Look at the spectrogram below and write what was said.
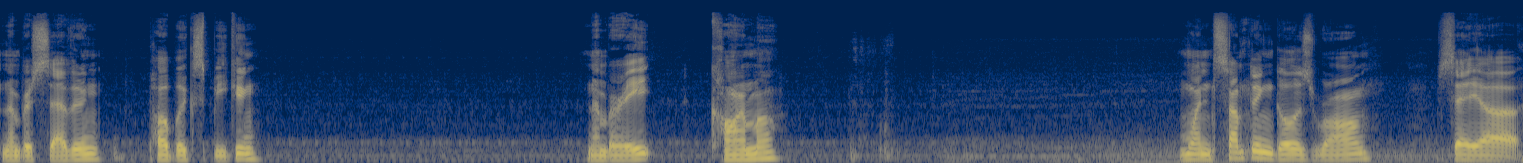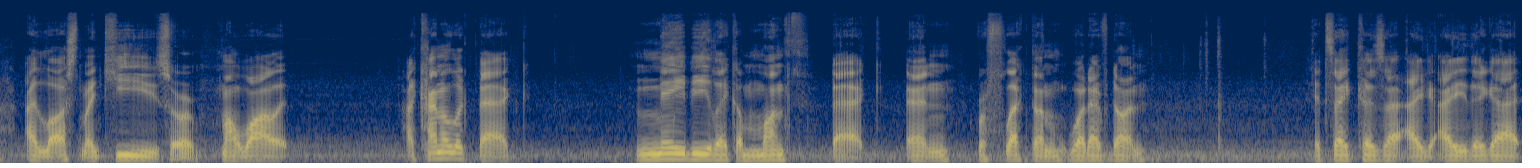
Number seven, public speaking. Number eight, karma. When something goes wrong, say uh, I lost my keys or my wallet, I kind of look back, maybe like a month back, and reflect on what I've done. It's like because I, I either got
